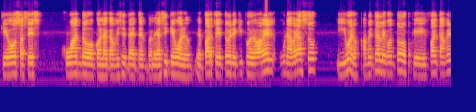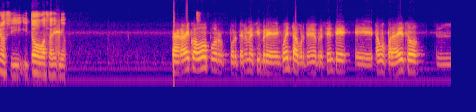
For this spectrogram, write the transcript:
que vos haces jugando con la camiseta de Temperley. Así que bueno, de parte de todo el equipo de Babel, un abrazo y bueno, a meterle con todo que falta menos y todo va a salir bien. Te agradezco a vos por, por tenerme siempre en cuenta, por tenerme presente. Eh, estamos para eso. En,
